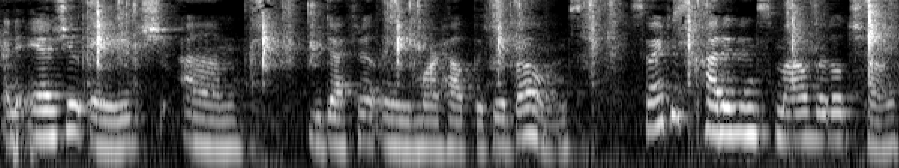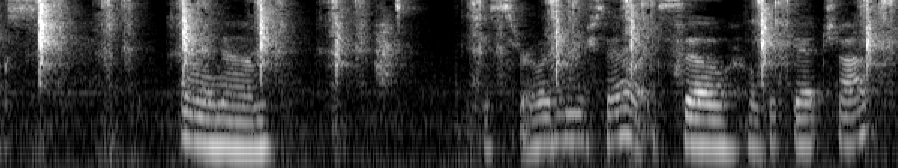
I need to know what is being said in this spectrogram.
And as you age, um, you definitely need more help with your bones. So I just cut it in small little chunks and um, just throw it in your salad. So I'll get that chopped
